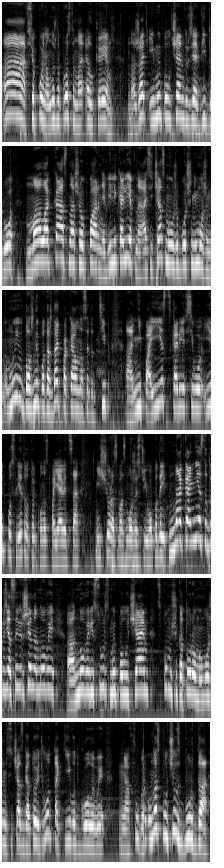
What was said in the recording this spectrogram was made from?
А, все понял, нужно просто на ЛКМ нажать, и мы получаем, друзья, ведро молока с нашего парня. Великолепно. А сейчас мы уже больше не можем. Мы должны подождать, пока у нас этот тип а, не поест, скорее всего, и после этого только у нас появится еще раз возможность его подоить. Наконец-то, друзья, совершенно новый, а, новый ресурс мы получаем, с помощью которого мы можем сейчас готовить вот такие вот головы а, фугар. У нас получилась бурда.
